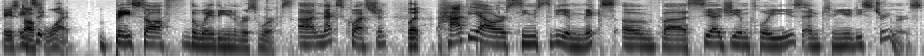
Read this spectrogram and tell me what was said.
based it's off a- what? Based off the way the universe works. Uh, next question. But Happy Hour seems to be a mix of uh, CIG employees and community streamers.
